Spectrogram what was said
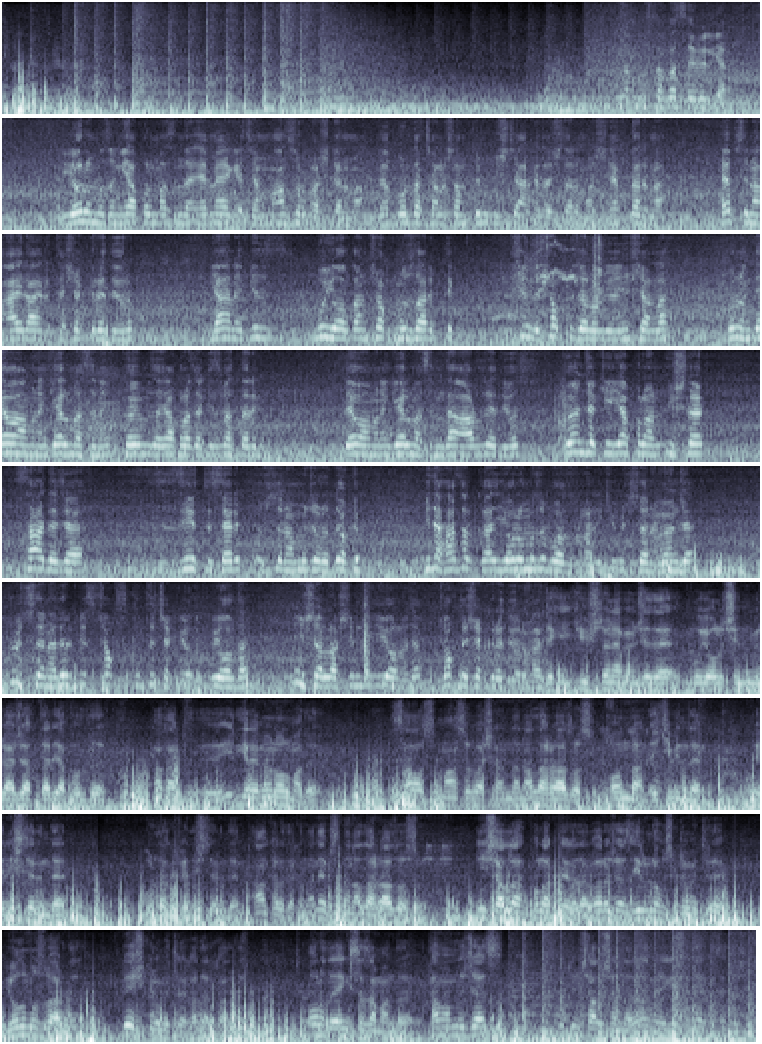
Mustafa Sevilgen. Yolumuzun yapılmasında emeğe geçen Mansur Başkanıma ve burada çalışan tüm işçi arkadaşlarıma, şeflerime hepsine ayrı ayrı teşekkür ediyorum. Yani biz bu yoldan çok muzdariptik. Şimdi çok güzel oluyor inşallah. Bunun devamının gelmesini, köyümüze yapılacak hizmetlerin devamının gelmesini de arzu ediyoruz. Önceki yapılan işler sadece zifti serip üstüne mucuru döküp bir de hazır yolumuzu bozdular 2-3 sene önce. 3 senedir biz çok sıkıntı çekiyorduk bu yoldan. İnşallah şimdi iyi olacak. Çok teşekkür ediyorum. Önceki 2-3 dönem önce de bu yol için müracaatlar yapıldı. Fakat e, ilgilenen olmadı. Sağ olsun Mansur Başkan'dan Allah razı olsun. Ondan, ekibinden, fen işlerinden, buradaki fen işlerinden, Ankara'dakinden hepsinden Allah razı olsun. İnşallah Polatlı'ya kadar varacağız. 29 kilometre yolumuz vardı. 5 kilometre kadar kaldı. Onu da en kısa zamanda tamamlayacağız. Bütün çalışanlara, emeğe geçen herkese teşekkür ederim.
